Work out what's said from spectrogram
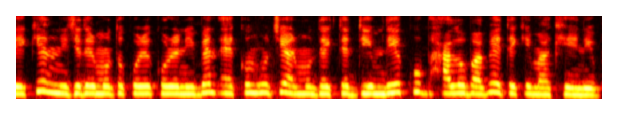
দেখে নিজেদের মতো করে করে নেবেন। এখন হচ্ছে এর মধ্যে একটা ডিম দিয়ে খুব ভালোভাবে এটাকে মাখিয়ে নেব।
